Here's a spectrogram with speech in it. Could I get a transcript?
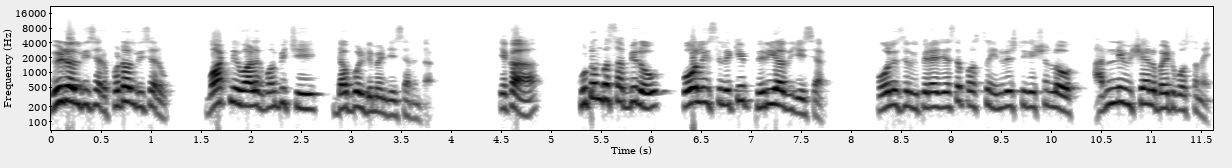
వీడియోలు తీశారు ఫోటోలు తీశారు. వాటిని వాళ్ళకి పంపించి డబ్బులు డిమాండ్ చేశారంట. ఇక కుటుంబ సభ్యులు పోలీసులకి ఫిర్యాదు చేశారు. పోలీసులకు ఫిర్యాదు చేస్తే ప్రస్తుతం ఇన్వెస్టిగేషన్లో అన్ని విషయాలు బయటకు వస్తున్నాయి.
